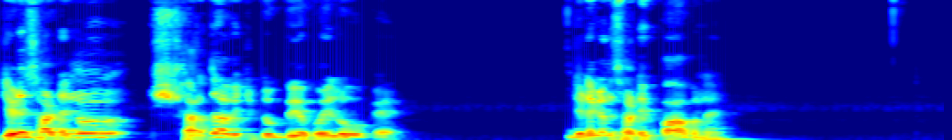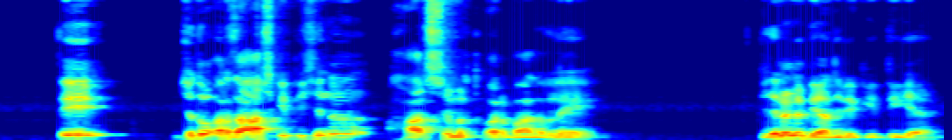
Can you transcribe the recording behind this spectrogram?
ਜਿਹੜੇ ਸਾਡੇ ਨਾਲ ਸ਼ਰਧਾ ਵਿੱਚ ਡੁੱਬੇ ਹੋਏ ਲੋਕ ਹੈ, ਜਿਹੜੇ ਕਹਿੰਦੇ ਸਾਡੀ ਭਾਵਨਾ ਹੈ, ਤੇ ਜਦੋਂ ਅਰਦਾਸ ਕੀਤੀ ਸੀ ਨਾ, ਹਰਸਿਮਰਤ ਕੌਰ ਬਾਦਲ ਨੇ, ਜਿਹਨਾਂ ਨੇ ਬੇਅਦਬੀ ਕੀਤੀ ਹੈ,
